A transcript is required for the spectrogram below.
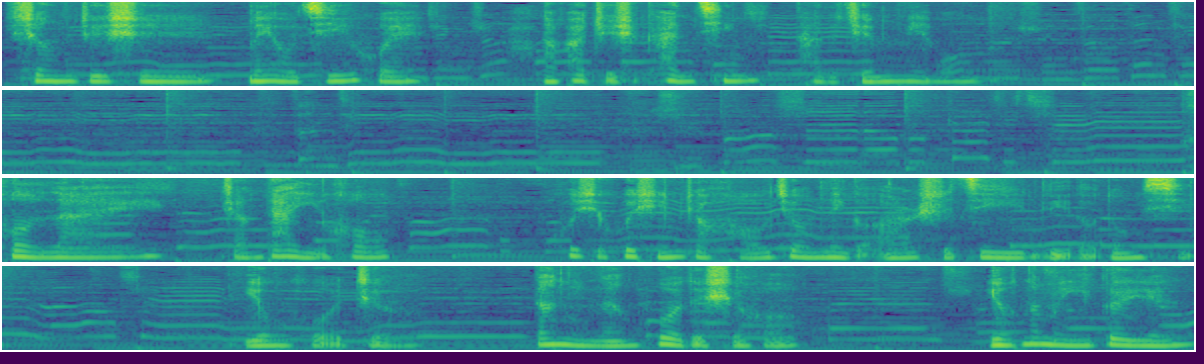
甚至是没有机会，哪怕只是看清他的真面目。后来长大以后，或许会寻找好久那个儿时记忆里的东西，又或者，当你难过的时候，有那么一个人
